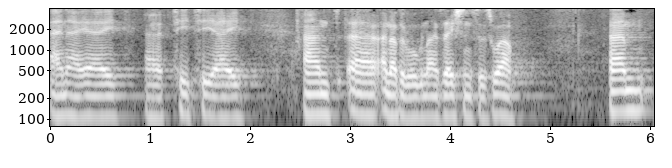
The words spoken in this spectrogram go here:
NAA, uh, TTA, and, uh, and other organisations as well. Um,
